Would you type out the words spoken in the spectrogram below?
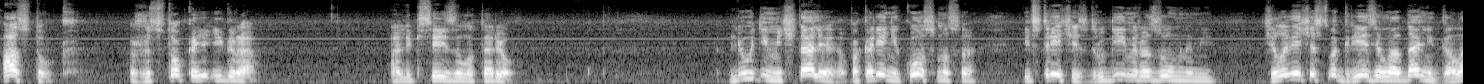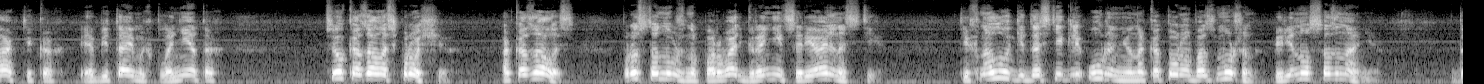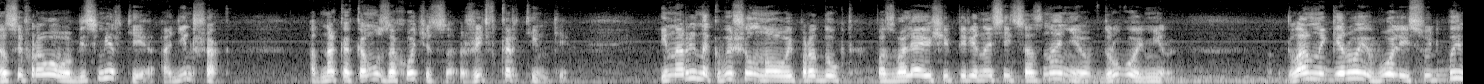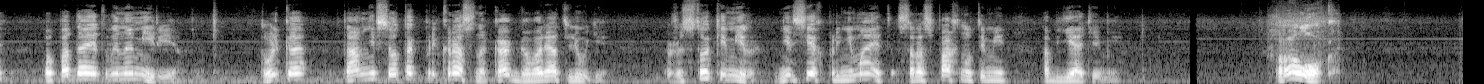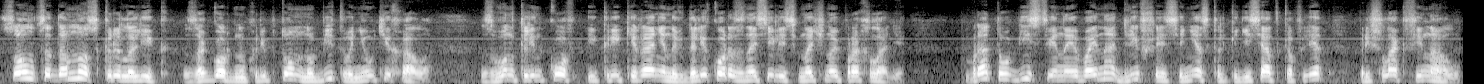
Астург. Жестокая игра. Алексей Золотарев. Люди мечтали о покорении космоса и встрече с другими разумными. Человечество грезило о дальних галактиках и обитаемых планетах. Все казалось проще. Оказалось, просто нужно порвать границы реальности. Технологии достигли уровня, на котором возможен перенос сознания. До цифрового бессмертия один шаг. Однако кому захочется жить в картинке? И на рынок вышел новый продукт, позволяющий переносить сознание в другой мир. Главный герой волей судьбы попадает в иномирье. Только там не все так прекрасно, как говорят люди. Жестокий мир не всех принимает с распахнутыми объятиями. Пролог. Солнце давно скрыло лик за горным хребтом, но битва не утихала. Звон клинков и крики раненых далеко разносились в ночной прохладе. Братоубийственная война, длившаяся несколько десятков лет, пришла к финалу.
